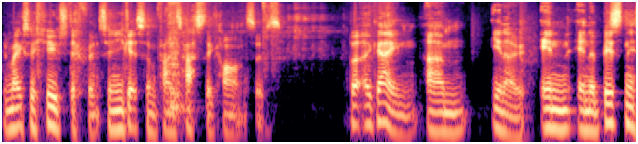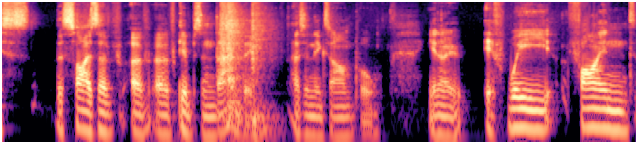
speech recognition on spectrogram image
It makes a huge difference and you get some fantastic answers. But again, um, you know, in, in a business the size of, of, of Gibbs and Dandy, as an example, you know, if we find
